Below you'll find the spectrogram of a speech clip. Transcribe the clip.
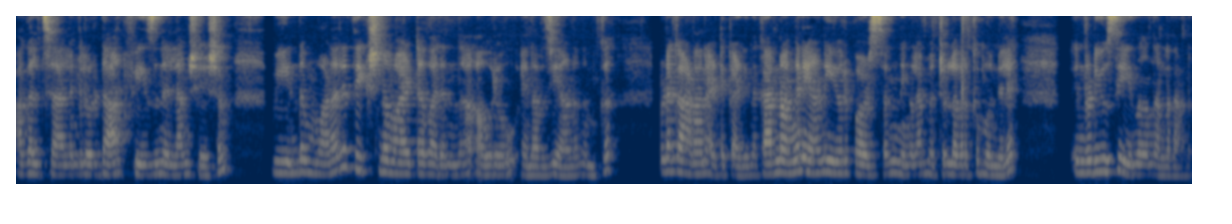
അകൽച്ച അല്ലെങ്കിൽ ഒരു ഡാർക്ക് ഫേസിനെല്ലാം ശേഷം വീണ്ടും വളരെ തീക്ഷ്ണമായിട്ട് വരുന്ന ആ ഒരു എനർജിയാണ് നമുക്ക് ഇവിടെ കാണാനായിട്ട് കഴിയുന്നത്. കാരണം അങ്ങനെയാണ് ഈ ഒരു പേഴ്സൺ നിങ്ങളെ മറ്റുള്ളവർക്ക് മുന്നിൽ ഇൻട്രൊഡ്യൂസ് ചെയ്യുന്നത് എന്നുള്ളതാണ്.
